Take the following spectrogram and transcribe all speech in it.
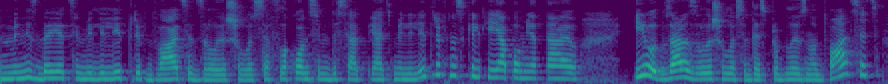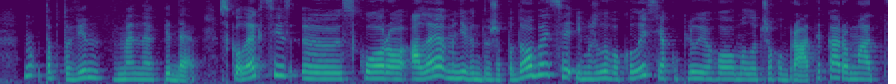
Мені здається, мілілітрів 20 залишилося. Флакон 75 мілілітрів, наскільки я пам'ятаю. І от зараз залишилося десь приблизно 20. Ну, тобто він в мене піде з колекції е, скоро, але мені він дуже подобається, і можливо колись я куплю його молодшого братика, аромат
